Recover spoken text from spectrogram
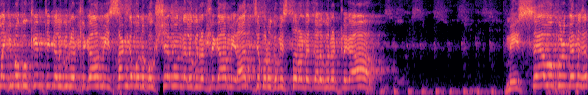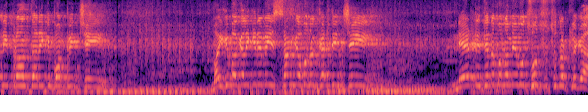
మహిమకు కీర్తి కలుగునట్లుగా మీ సంగమునకు క్షేమం కలుగునట్లుగా మీ రాజ్యమునకు విస్తరణ కలుగునట్లుగా మీ సేవకుడు బెనహరి ప్రాంతానికి పంపించి మహిమ కలిగిన మీ సంగమును కట్టించి నేటి దినమున మేము చూచుతున్నట్లుగా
